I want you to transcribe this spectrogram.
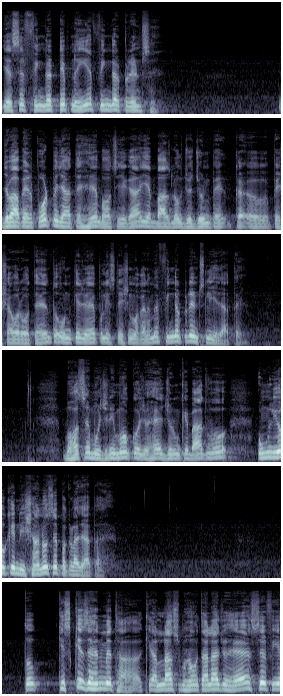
یہ صرف فنگر ٹپ نہیں ہے فنگر پرنٹس ہیں. جب آپ ایئرپورٹ پہ جاتے ہیں بہت سی جگہ یا بعض لوگ جو جرم پہ پیشہ ور ہوتے ہیں تو ان کے جو ہے پولیس اسٹیشن وغیرہ میں فنگر پرنٹس لیے جاتے ہیں. بہت سے مجرموں کو جو ہے جرم کے بعد وہ انگلیوں کے نشانوں سے پکڑا جاتا ہے. تو کس کے ذہن میں تھا کہ اللہ سبحانہ وتعالیٰ جو ہے صرف یہ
